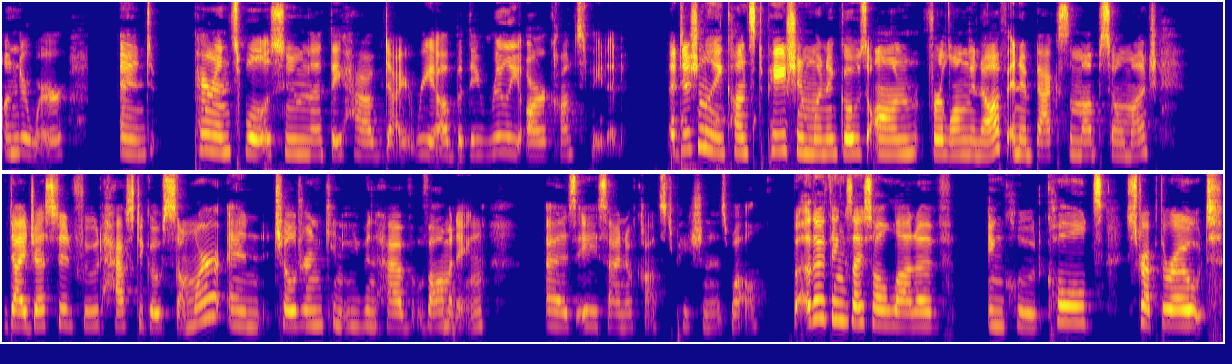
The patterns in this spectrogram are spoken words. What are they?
underwear. And parents will assume that they have diarrhea, but they really are constipated. Additionally, constipation, when it goes on for long enough and it backs them up so much, digested food has to go somewhere, and children can even have vomiting as a sign of constipation as well. But other things I saw a lot of include colds, strep throat,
